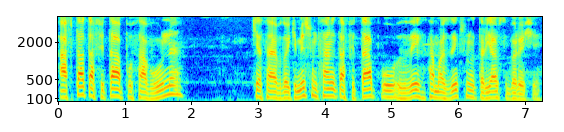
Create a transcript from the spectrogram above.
αυτά τα φυτά που θα βγουν και θα ευδοκιμήσουν θα είναι τα φυτά που θα μας δείξουν ότι ταιριάζουν στην περιοχή.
